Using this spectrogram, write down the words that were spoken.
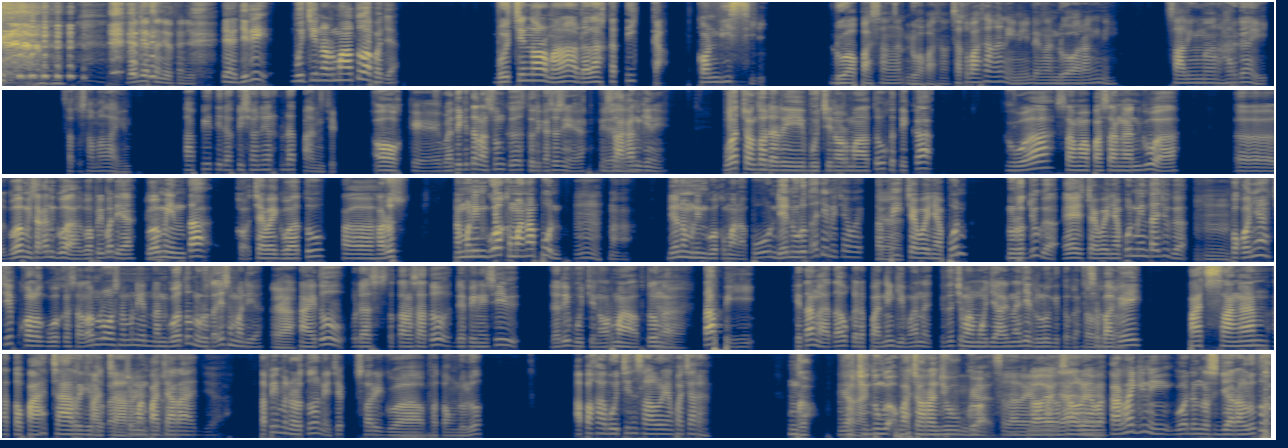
Lanjut lanjut lanjut. Ya jadi bucin normal tuh apa aja Bucin normal adalah ketika kondisi dua pasangan, dua pasangan, satu pasangan ini dengan dua orang ini saling menghargai satu sama lain, tapi tidak visioner ke depan, Cip. Oke, berarti kita langsung ke studi kasusnya ya. Misalkan Iya. gini. Buat contoh dari bucin normal tuh ketika gua sama pasangan gua eh gua misalkan gua, gua pribadi ya, gua Iya. minta kok cewek gua tuh eh, harus nemenin gua ke mana pun. Hmm. Dia nemenin gua ke mana pun, dia nurut aja nih cewek. Iya. Tapi ceweknya pun nurut juga. Eh, ceweknya pun minta juga. Mm. Pokoknya Cip kalau gua ke salon lu harus nemenin dan gua tuh nurut aja sama dia. Ya. Nah, itu udah salah satu definisi dari bucin normal, betul nggak? ya. tapi kita nggak tahu ke depannya gimana kita cuma mau jalin aja dulu gitu kan Betul, sebagai pasangan atau pacar gitu kan Pacar, cuman ya. pacar aja Tapi menurut lo nih, Cip, sorry gua potong dulu. Apakah bucin selalu yang pacaran? enggak Enggak bucin kan? tuh nggak pacaran juga Enggak selalu yang Nggak pacaran. selalu ya, karena gini gua denger sejarah lu tuh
